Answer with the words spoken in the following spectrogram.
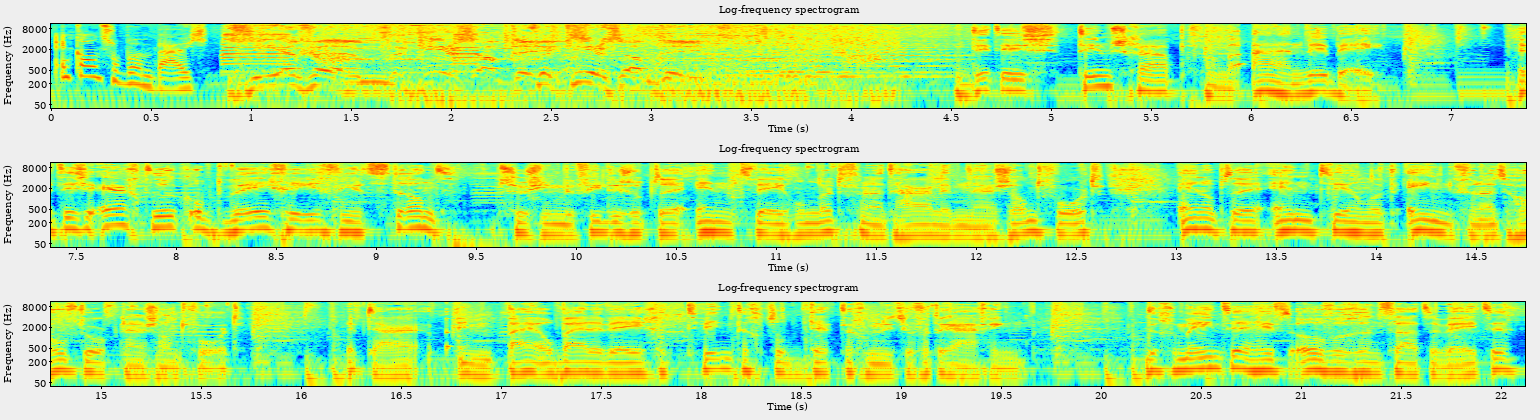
en kans op een buitje. ZFM, verkeersupdate. verkeersupdate. Dit is Tim Schaap van de ANWB. Het is erg druk op wegen richting het strand. Zo zien we files op de N200 vanuit Haarlem naar Zandvoort... en op de N201 vanuit Hoofddorp naar Zandvoort. Hebt daar in bij, op beide wegen 20 tot 30 minuten vertraging. De gemeente heeft overigens laten weten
